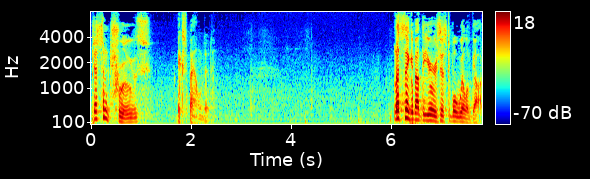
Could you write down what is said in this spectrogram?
Just some truths expounded. Let's think about the irresistible will of God.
